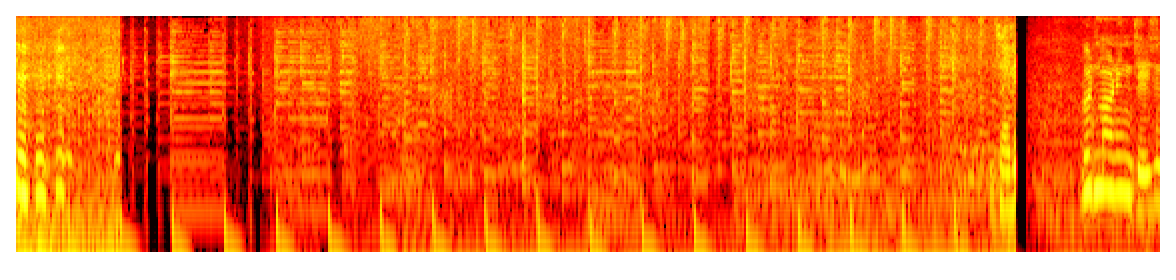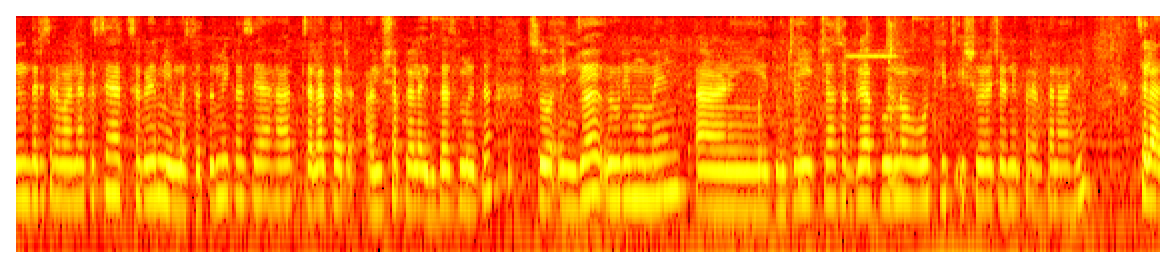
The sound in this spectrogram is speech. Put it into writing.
गुड मॉर्निंग जय जिनेंद्र सर्वांना. कसे आहात सगळे? मी मस्त. तुम्ही कसे आहात? चला तर आयुष्य आपल्याला एकदाच मिळतं. सो एन्जॉय एव्हरी मुमेंट आणि तुमच्या इच्छा सगळ्या पूर्ण होत हीच ईश्वराचरणी प्रार्थना आहे. चला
